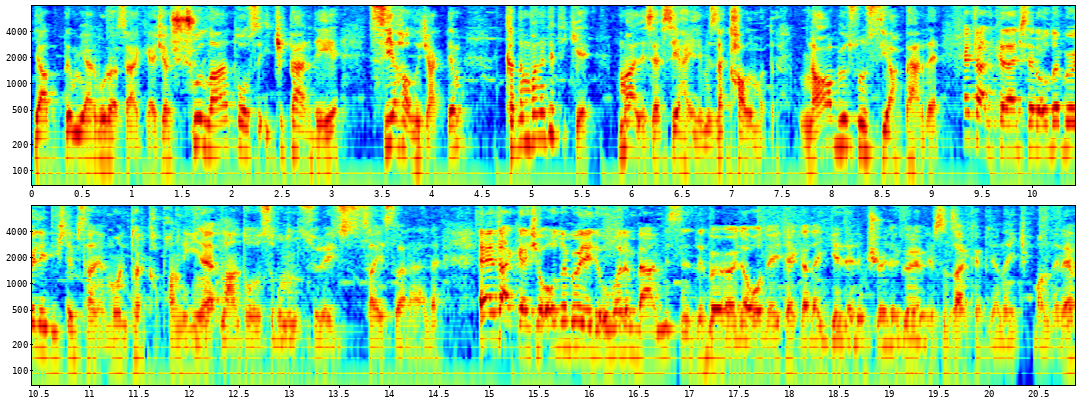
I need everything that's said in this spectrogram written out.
Yattığım yer burası arkadaşlar. Şu lanet olsa iki perdeyi siyah alacaktım. Kadın bana dedi ki maalesef siyah elimizde kalmadı. Ne yapıyorsunuz siyah perde? Evet arkadaşlar o da böyleydi işte bir saniye monitör kapandı yine lanet olası bunun süreç sayısı var herhalde. Evet arkadaşlar o da böyleydi umarım beğenmişsinizdir böyle odayı tekrardan gezelim şöyle görebilirsiniz arka plana ekipmanları.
